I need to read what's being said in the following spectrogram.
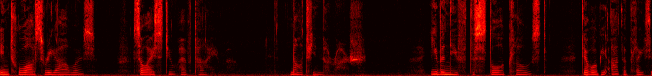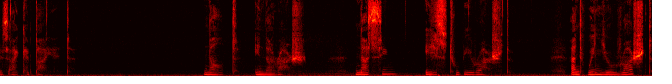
in two or three hours, so I still have time. Not in a rush. Even if the store closed, there will be other places I can buy it. Not in a rush. Nothing is to be rushed. And when you rushed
